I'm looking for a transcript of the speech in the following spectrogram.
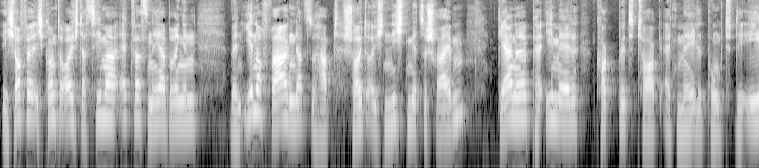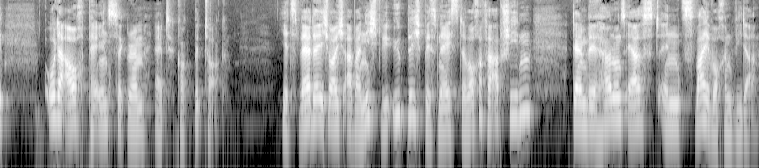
Ich hoffe, ich konnte euch das Thema etwas näher bringen. Wenn ihr noch Fragen dazu habt, scheut euch nicht mir zu schreiben. Gerne per E-Mail cockpittalk at mail.de oder auch per Instagram at cockpittalk. Jetzt werde ich euch aber nicht wie üblich bis nächste Woche verabschieden, denn wir hören uns erst in zwei Wochen wieder.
